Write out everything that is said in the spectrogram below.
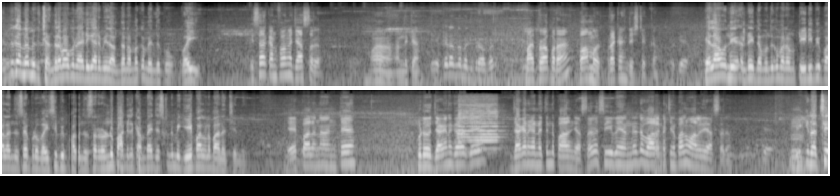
ఎందుకన్నా మీకు చంద్రబాబు నాయుడు గారి మీద అంత నమ్మకం ఎందుకు? వై ఈసారి కన్ఫామ్గా చేస్తారు. ఆ, అందుకే. ఎక్కడన్నా మంచి ప్రాపర్ మాది ప్రాపరా పామూర్ ప్రకాశం డిస్టిక్ ఓకే ఎలా ఉంది? అంటే ఇంత ముందుకు మనం టీడీపీ పాలన చూస్తే ఇప్పుడు వైసీపీ పాలన చూస్తాం రెండు పార్టీలు కంపేర్ చేసుకుంటే మీకు ఏ పాలన బాగా నచ్చింది? ఏ పాలన అంటే ఇప్పుడు జగన్ గారి జగన్ గారు నచ్చిన పాలన చేస్తారు సిబిఐ అంటే వాళ్ళకి నచ్చిన పాలన వాళ్ళు చేస్తారు. మీకు నచ్చే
